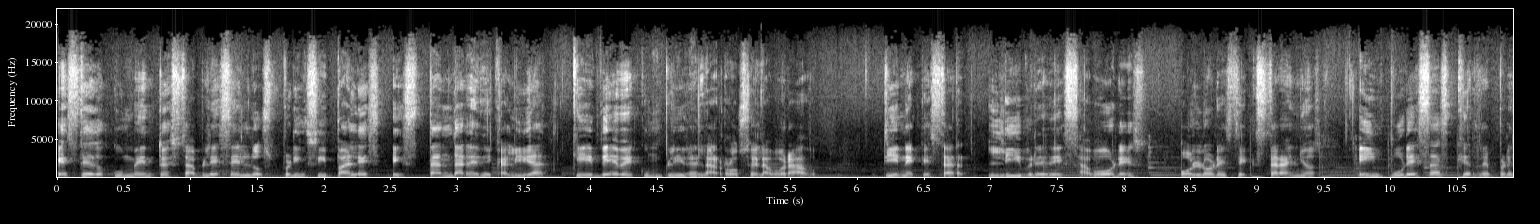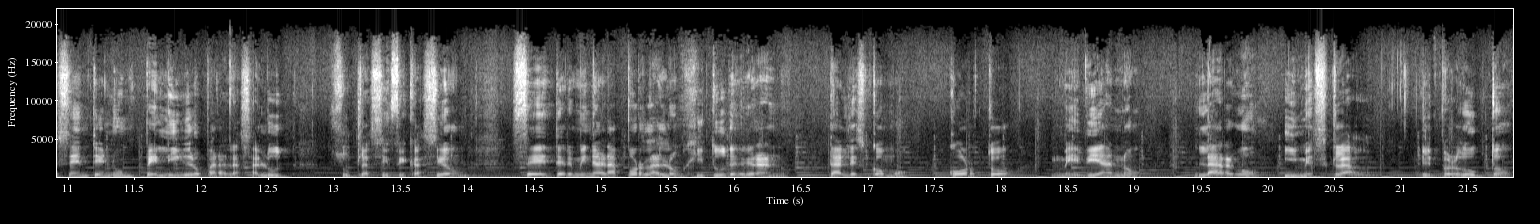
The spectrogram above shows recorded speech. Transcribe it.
Este documento establece los principales estándares de calidad que debe cumplir el arroz elaborado. Tiene que estar libre de sabores, olores extraños e impurezas que representen un peligro para la salud. Su clasificación se determinará por la longitud del grano, tales como corto, mediano, largo y mezclado. El producto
